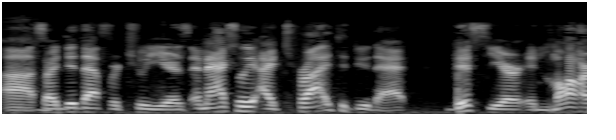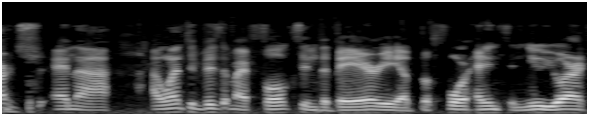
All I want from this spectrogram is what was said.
Uh, so I did that for two years, and actually I tried to do that this year in March, and uh, I went to visit my folks in the Bay Area before heading to New York,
